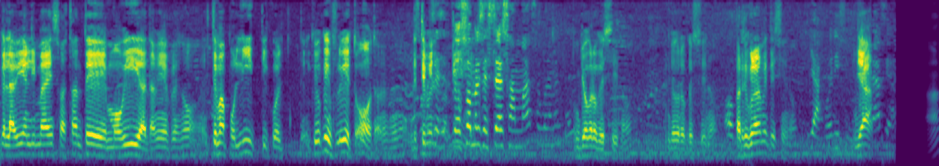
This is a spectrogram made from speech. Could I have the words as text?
que la vida en Lima es bastante movida también, pues, ¿no? El tema político, el- creo que influye todo también, ¿no? El tema de la ¿Los hombres se estresan más seguramente? Yo creo que sí, ¿no? Yo creo que sí, ¿no? Ok. Particularmente sí, ¿no? Ya, buenísimo. Ya. Gracias. ¿Ah?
